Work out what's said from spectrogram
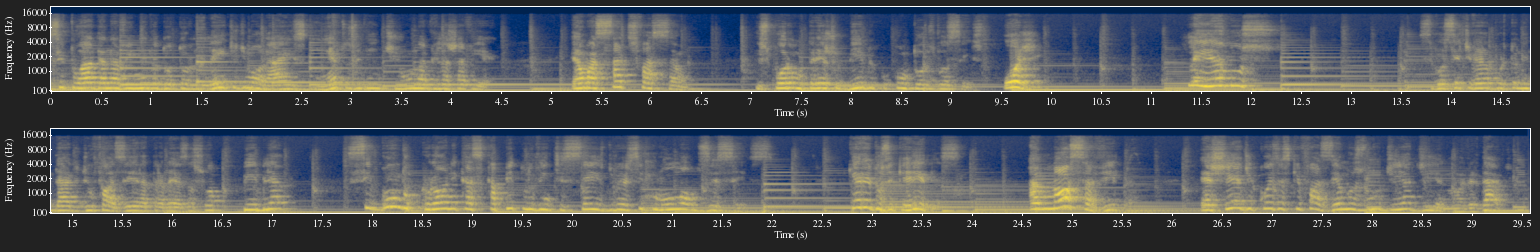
situada na Avenida Doutor Leite de Moraes, 521, na Vila Xavier. É uma satisfação expor um trecho bíblico com todos vocês. Hoje, leiamos, se você tiver a oportunidade de o fazer através da sua Bíblia, segundo Crônicas, capítulo 26, do versículo 1 ao 16. Queridos e queridas, a nossa vida é cheia de coisas que fazemos no dia a dia, não é verdade?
